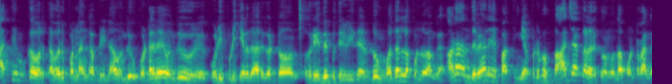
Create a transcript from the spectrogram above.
அதிமுக ஒரு தவறு பண்ணாங்க அப்படின்னா வந்து உடனே வந்து ஒரு கொடி பிடிக்கிறதா இருக்கட்டும் ஒரு எதிர்ப்பு தெரிவிக்கிறதா இருக்கட்டும் முதல்ல பண்ணுவாங்க. ஆனா அந்த வேலையை பாத்தீங்க அப்படின்னா பாஜக இருக்கவங்க தான் பண்றாங்க.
